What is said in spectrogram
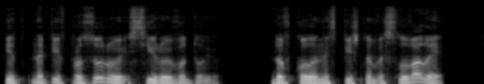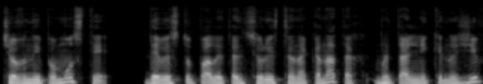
під напівпрозорою сірою водою. Довкола неспішно веслували човни помости, де виступали танцюристи на канатах, метальники ножів,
